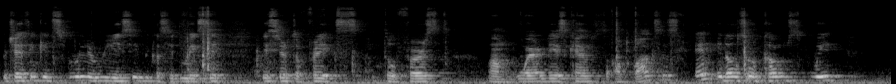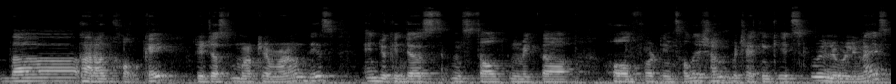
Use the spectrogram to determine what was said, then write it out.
which I think it's really really easy because it makes it easier to fix to first um, wear these kinds of boxes. And it also comes with the cutout hole okay? You just mark around this and you can just install and make the hole for the installation which i think it's really really nice.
